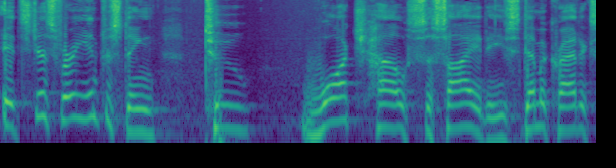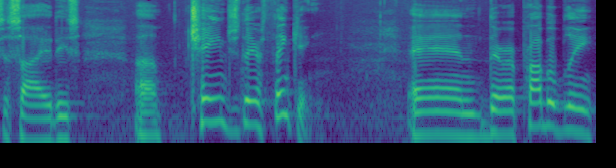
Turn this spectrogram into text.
it's just very interesting to watch how societies, democratic societies, uh, change their thinking. And there are probably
